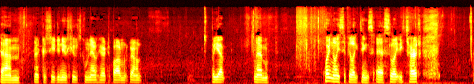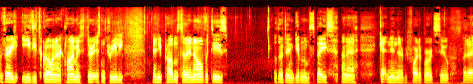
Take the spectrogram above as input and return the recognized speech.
Um, I can see the new shoots coming out here at the bottom of the ground. But yeah, um, quite nice if you like things uh, slightly tart. Very easy to grow in our climate. There isn't really any problems that I know of with these other than giving them space and uh, getting in there before the birds do. But uh,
